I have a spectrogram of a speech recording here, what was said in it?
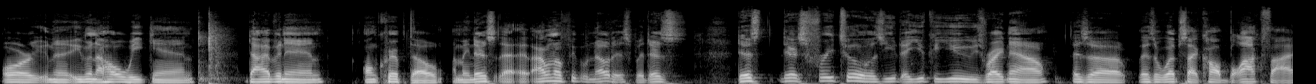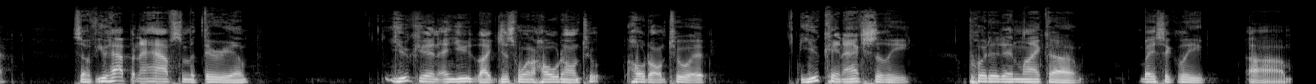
or you know even a whole weekend diving in on crypto, I mean, there's I don't know if people know this, but there's there's there's free tools you that you could use right now. There's a there's a website called BlockFi. So if you happen to have some Ethereum, you can and you like just want to hold on to hold on to it. You can actually put it in like a basically um,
